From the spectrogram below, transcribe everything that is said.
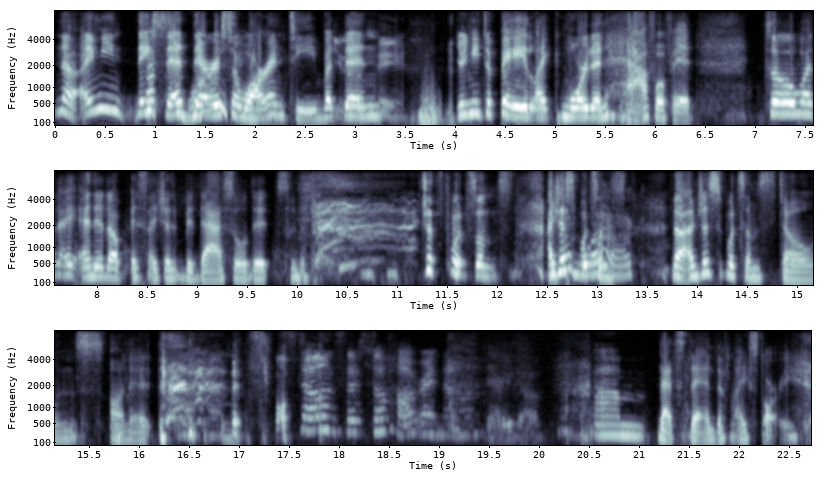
No, I mean they That's the said there is a warranty. warranty, but You then you need to pay like more than half of it. So what I ended up is I just bedazzled it so that just put some I just put some no I just put some stones on it. It's. Stones, they're so hot right now. there you go. Um, That's the end of my story.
